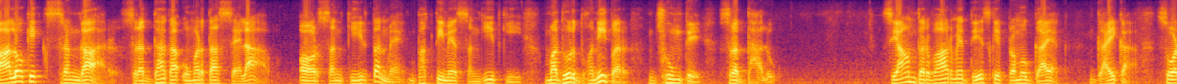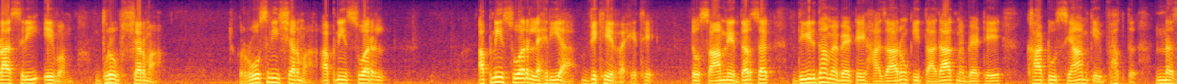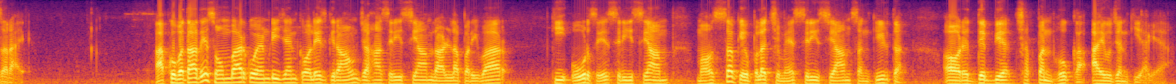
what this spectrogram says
अलौकिक श्रृंगार, श्रद्धा का उमड़ता सैलाब और संकीर्तन में, भक्ति में संगीत की मधुर ध्वनि पर झूमते श्रद्धालु। श्याम दरबार में देश के प्रमुख गायक, गायिका सोडाश्री एवं ध्रुव शर्मा, रोशनी शर्मा अपनी स्वर अपनी स्वर लहरिया बिखेर रहे थे। तो सामने दर्शक दीर्घा में बैठे, हज़ारों की तादाद में बैठे खाटू श्याम के भक्त नज़र आए। आपको बता दें, सोमवार को एमडी जैन कॉलेज ग्राउंड जहाँ श्री श्याम लाडला परिवार की ओर से श्री श्याम महोत्सव के उपलक्ष्य में श्री श्याम संकीर्तन और दिव्य छप्पन भोग का आयोजन किया गया।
